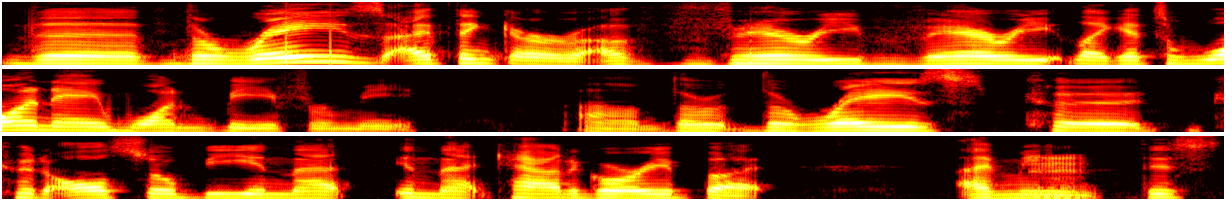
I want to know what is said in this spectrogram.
the the Rays I think are a very very like it's one A one B for me. Um, the the Rays could could also be in that in that category, but I mean this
